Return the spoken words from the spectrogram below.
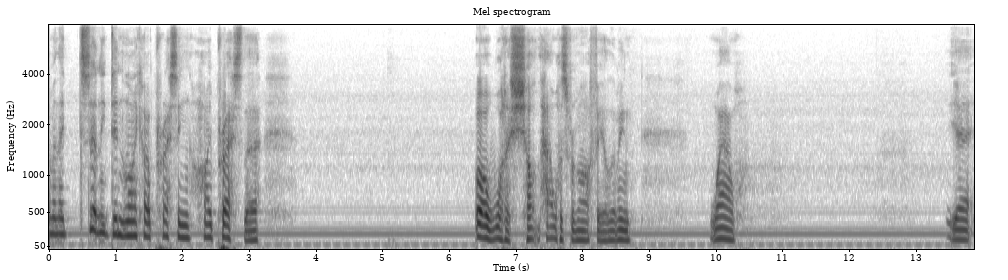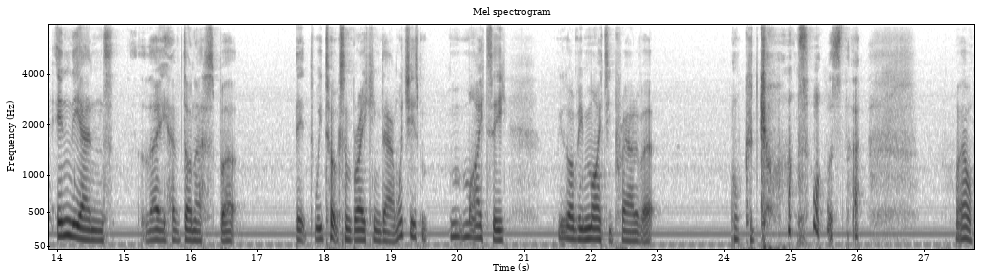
mean, they certainly didn't like our pressing high press there. Oh, what a shot that was from Arfield. I mean, wow. Yeah, in the end, they have done us, but it we took some breaking down, which is mighty. You've got to be mighty proud of it. Oh, good God. what was that? Well,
